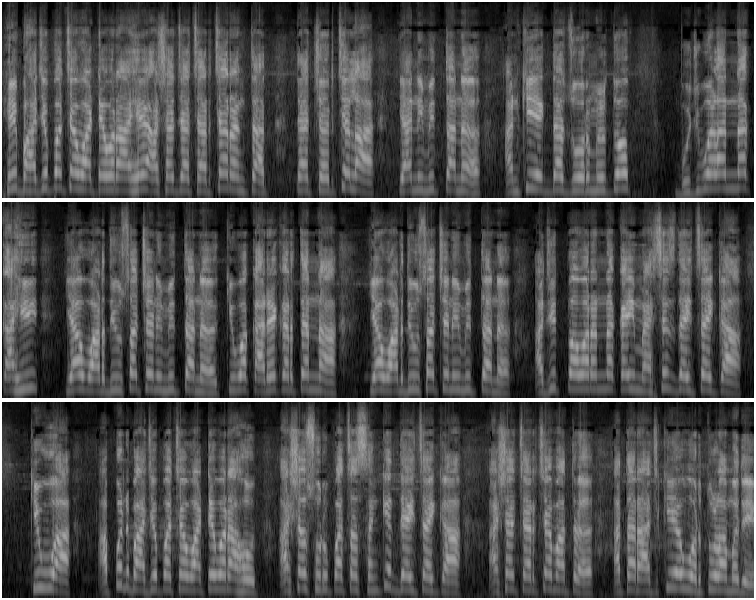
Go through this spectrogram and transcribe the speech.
हे भाजपच्या वाटेवर आहे अशा ज्या चर्चा रंगतात त्या चर्चेला या निमित्तानं आणखी एकदा जोर मिळतो. भुजबळांना काही या वाढदिवसाच्या निमित्तानं किंवा कार्यकर्त्यांना या वाढदिवसाच्या निमित्तानं अजित पवारांना काही मेसेज द्यायचा आहे का? किंवा आपण भाजपाच्या वाटेवर आहोत अशा स्वरूपाचा संकेत द्यायचा आहे का? अशा चर्चा मात्र आता राजकीय वर्तुळामध्ये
